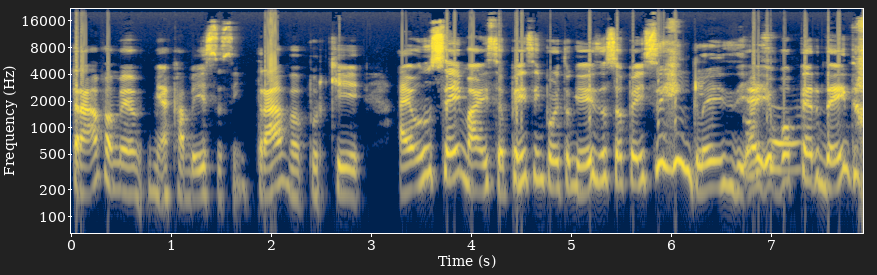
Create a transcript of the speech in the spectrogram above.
trava minha, minha cabeça, assim, trava, porque Aí eu não sei mais se eu penso em português ou se eu penso em inglês. E aí é. eu vou perdendo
